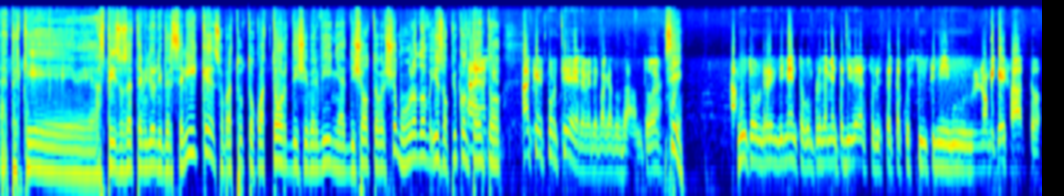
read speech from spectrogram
eh, perché ha speso 7 milioni per Selic, soprattutto 14 per Vigna e 18 per Shomurodov. Io sono più contento. Eh, anche, anche, il portiere avete pagato tanto, eh? Sì. Ha avuto un rendimento completamente diverso rispetto a questi ultimi nomi che hai fatto.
